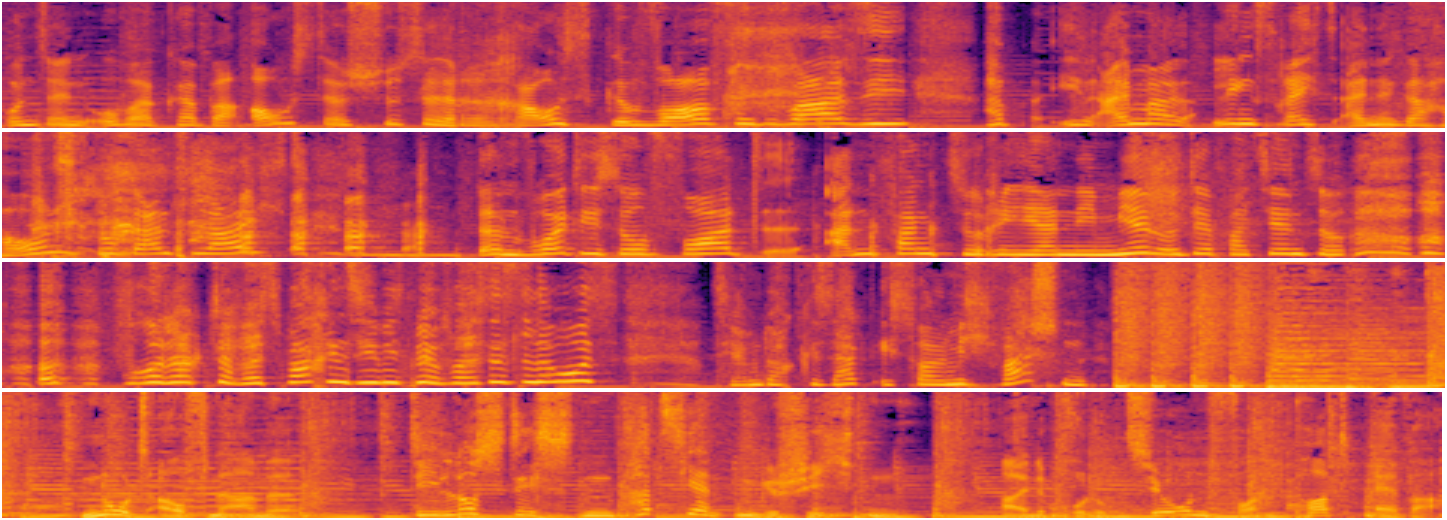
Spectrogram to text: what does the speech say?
und seinen Oberkörper aus der Schüssel rausgeworfen quasi, habe ihn einmal links, rechts eine gehauen, so ganz leicht. Dann wollte ich sofort anfangen zu reanimieren und der Patient so, oh, Frau Doktor, was machen Sie mit mir, was ist los? Sie haben doch gesagt, ich soll mich waschen. Notaufnahme. Die lustigsten Patientengeschichten. Eine Produktion von Pot Ever.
